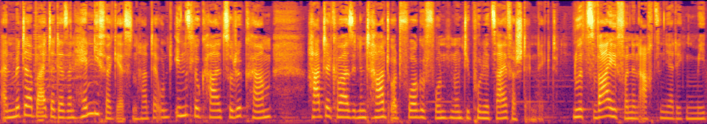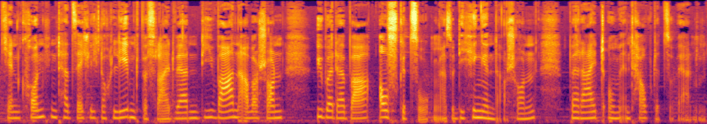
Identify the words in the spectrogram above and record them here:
Ein Mitarbeiter, der sein Handy vergessen hatte und ins Lokal zurückkam, hatte quasi den Tatort vorgefunden und die Polizei verständigt. Nur zwei von den 18-jährigen Mädchen konnten tatsächlich noch lebend befreit werden. Die waren aber schon über der Bar aufgezogen. Also die hingen da schon bereit, um enthauptet zu werden.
